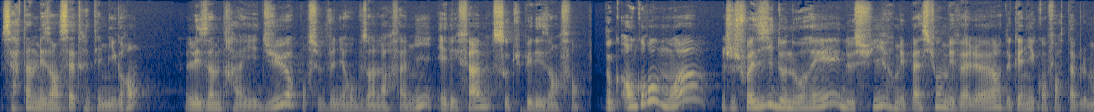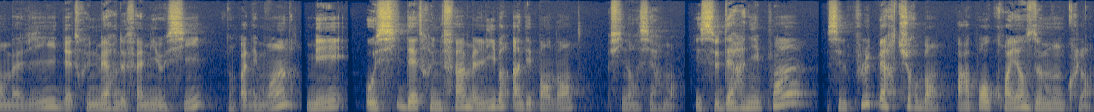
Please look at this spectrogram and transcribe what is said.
certains de mes ancêtres étaient migrants, les hommes travaillaient dur pour subvenir aux besoins de leur famille et les femmes s'occupaient des enfants. Donc en gros, moi, je choisis d'honorer, de suivre mes passions, mes valeurs, de gagner confortablement ma vie, d'être une mère de famille aussi, non pas des moindres, mais aussi d'être une femme libre, indépendante financièrement. Et ce dernier point, c'est le plus perturbant par rapport aux croyances de mon clan,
